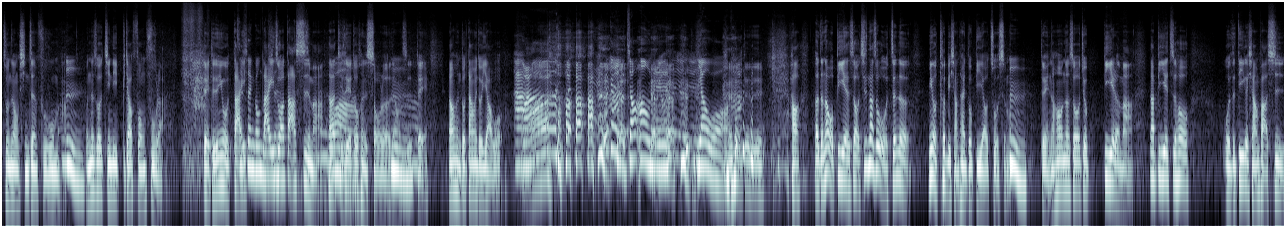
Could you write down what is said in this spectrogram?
做那种行政服务嘛。嗯我那时候经历比较丰富啦。对对对，因为我大一大一做到大四嘛，那其实也都很熟了这样子。嗯对，然后很多单位都要我。啊，他更 有骄傲呢，要我。对对对，好，呃，等到我毕业的时候，其实那时候我真的没有特别想太多毕业要做什么，嗯对，然后那时候就毕业了嘛。那毕业之后，我的第一个想法是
